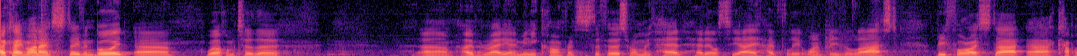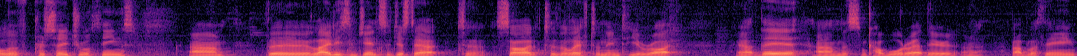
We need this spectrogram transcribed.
Okay, my name's Stephen Boyd. Uh, welcome to the um, Open Radio Mini Conference. It's the first one we've had at LCA. Hopefully, it won't be the last. Before I start, uh, a couple of procedural things. Um, the ladies and gents are just outside to the left and then to your right out there. Um, there's some cold water out there, a bubbler thing.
